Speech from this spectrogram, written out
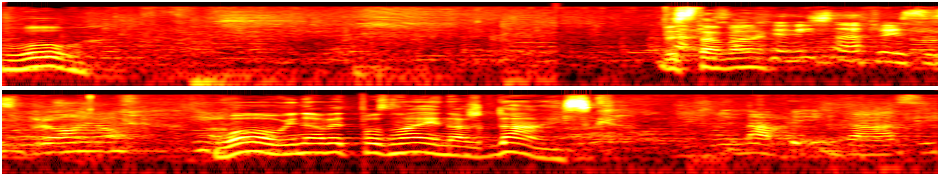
Wow. Wystawa. Chemiczna to jest z bronią Wow, i nawet poznaje nasz Gdańsk. i mapy inwazji.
